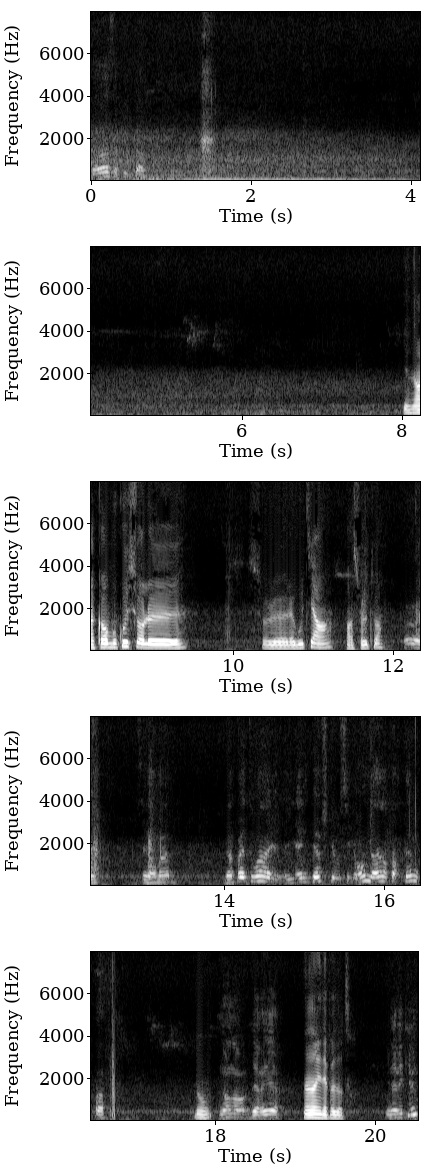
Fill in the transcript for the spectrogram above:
Ça va, ça pique pas. Il y en a encore beaucoup sur le sur le, la gouttière, hein. enfin sur le toit. Oui, oui, c'est normal. D'après toi, il y a une perche qui est aussi grande là, par terre ou pas? Non, Non, non, derrière. non, non, il n'y en a pas d'autres. Il n'y en avait qu'une?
